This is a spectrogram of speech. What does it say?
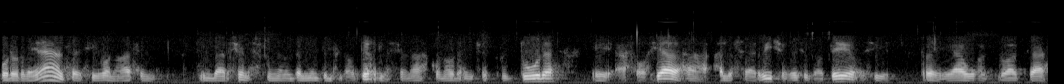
por ordenanza, es decir, bueno, hacen inversiones fundamentalmente en loteos relacionadas con obras de infraestructura, eh, asociadas a, los servicios de ese loteo, es decir, red de agua, cloaca,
